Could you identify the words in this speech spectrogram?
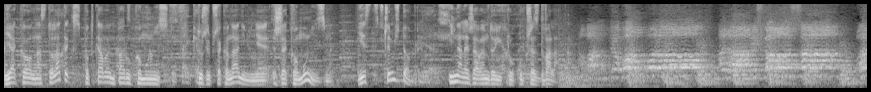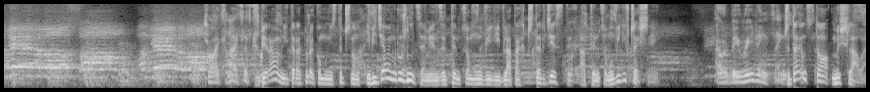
Jako nastolatek spotkałem paru komunistów, którzy przekonali mnie, że komunizm jest czymś dobrym i należałem do ich ruchu przez dwa lata. Zbierałem literaturę komunistyczną i widziałem różnicę między tym, co mówili w latach 40., a tym, co mówili wcześniej. Czytając to, myślałem,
